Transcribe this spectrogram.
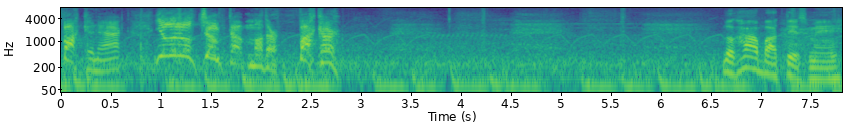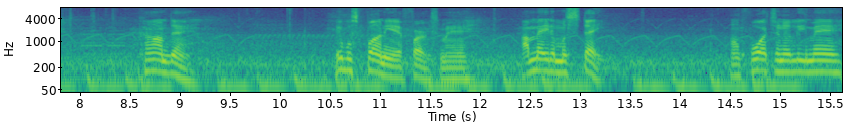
fucking act. You little jumped-up motherfucker! Look, how about this, man? Calm down. It was funny at first, man. I made a mistake. Unfortunately, man,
